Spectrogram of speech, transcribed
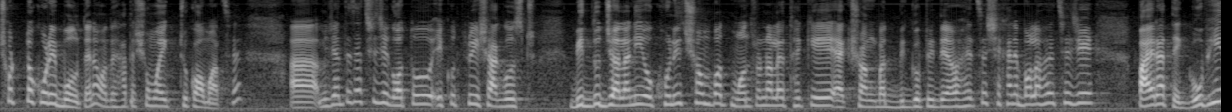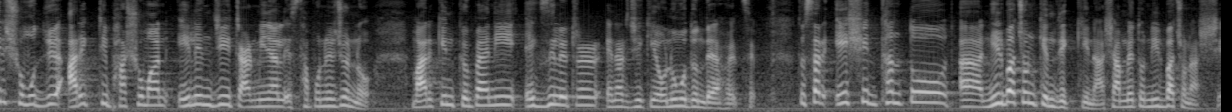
ছোট্ট করে বলতেন, আমাদের হাতে সময় একটু কম আছে। আমি জানতে চাচ্ছি যে গত একত্রিশ আগস্ট বিদ্যুৎ, জ্বালানি ও খনিজ সম্পদ মন্ত্রণালয় থেকে এক সংবাদ বিজ্ঞপ্তি দেওয়া হয়েছে। সেখানে বলা হয়েছে যে পায়রাতে গভীর সমুদ্রে আরেকটি ভাসমান এলএনজি টার্মিনাল স্থাপনের জন্য মার্কিন কোম্পানি এক্সিলেটর এনার্জিকে অনুমোদন দেওয়া হয়েছে। তো স্যার এই সিদ্ধান্ত নির্বাচন কেন্দ্রিক কিনা? সামনে তো নির্বাচন আসছে।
